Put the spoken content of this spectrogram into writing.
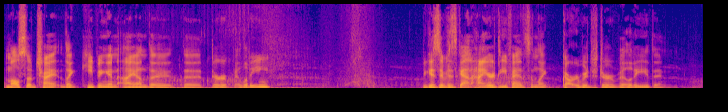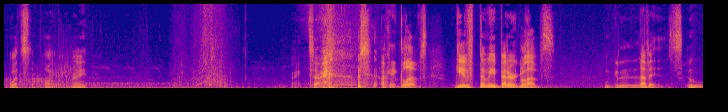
I'm also trying, like, keeping an eye on the the durability. Because if it's got higher defense and like garbage durability, then what's the point, right? Sorry. okay, gloves. Give to me better gloves. Gloves. Ooh.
